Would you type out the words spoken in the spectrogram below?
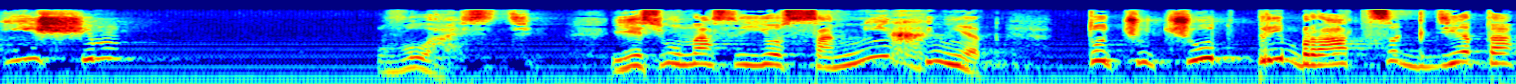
ищем власти. И если у нас ее самих нет, то чуть-чуть прибраться где-то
